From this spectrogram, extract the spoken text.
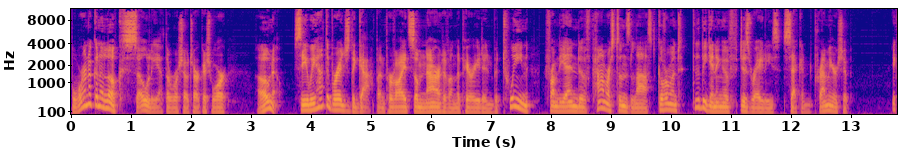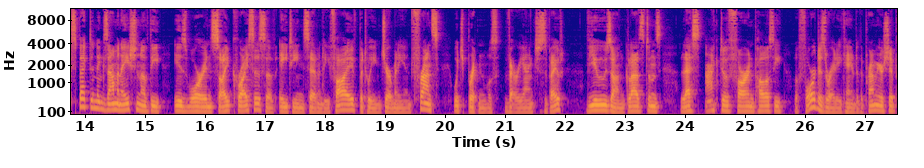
But we're not going to look solely at the Russo Turkish War. Oh no. See, we had to bridge the gap and provide some narrative on the period in between, from the end of Palmerston's last government to the beginning of Disraeli's second premiership. Expect an examination of the Is War in Sight crisis of 1875 between Germany and France, which Britain was very anxious about, views on Gladstone's less active foreign policy before Disraeli came to the Premiership,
